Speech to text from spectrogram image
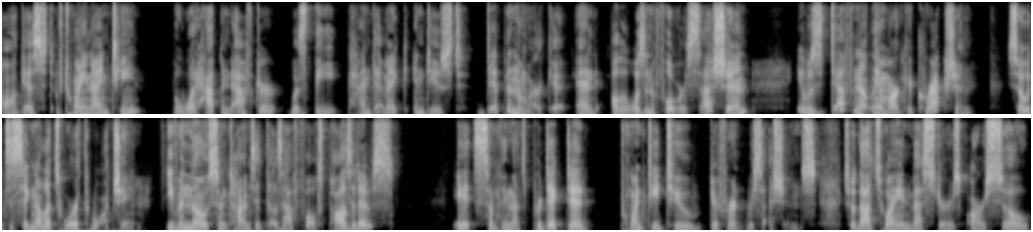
August of 2019, But what happened after was the pandemic induced dip in the market. And although it wasn't a full recession, it was definitely a market correction. So it's a signal that's worth watching, even though sometimes it does have false positives. It's something that's predicted 22 different recessions. So that's why investors are so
